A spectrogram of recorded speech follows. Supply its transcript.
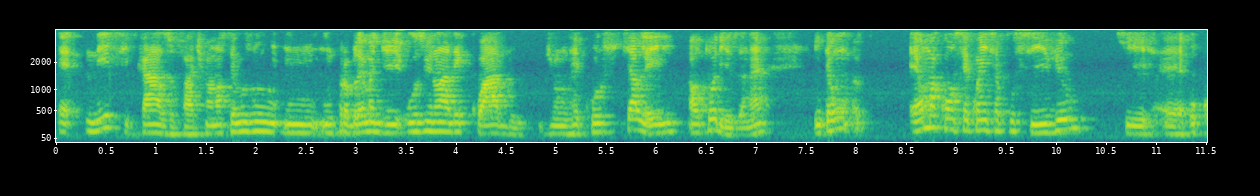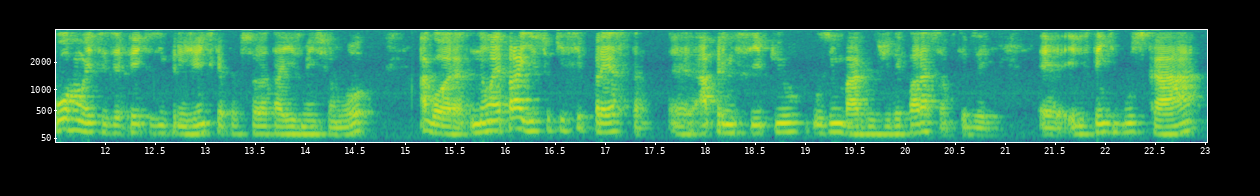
É, nesse caso, Fátima, nós temos um, um, um, problema de uso inadequado de um recurso que a lei autoriza, né? Então, é uma consequência possível que é, ocorram esses efeitos infringentes que a professora Thais mencionou, Agora, não é para isso que se presta, é, a princípio, os embargos de declaração. Quer dizer, é, eles têm que buscar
